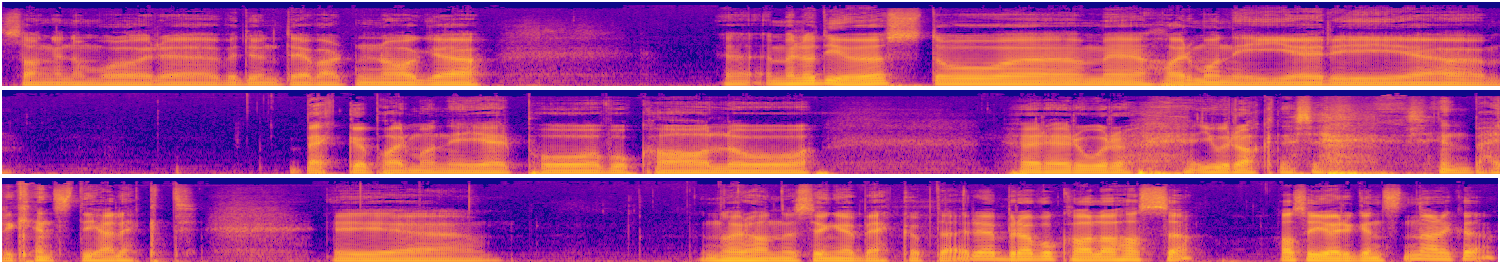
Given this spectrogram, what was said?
sangen om vår uh, vidunderlige verden, og eh, melodiøst og eh, med harmonier i uh, Backup-harmonier på vokal og hører Ord- Jo Raknes sin bergensdialekt i uh, Når han synger backup der. Bra vokal av Hasse. Hasse Jørgensen, er det ikke det?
